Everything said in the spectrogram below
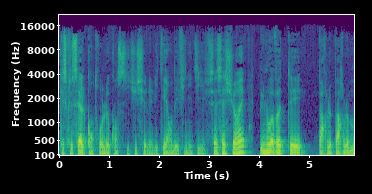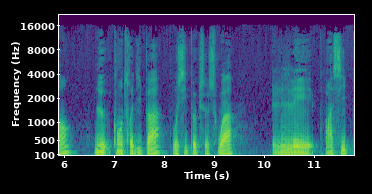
Qu'est-ce que c'est le contrôle de constitutionnalité en définitive? C'est s'assurer une loi votée par le Parlement ne contredit pas, aussi peu que ce soit, les principes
